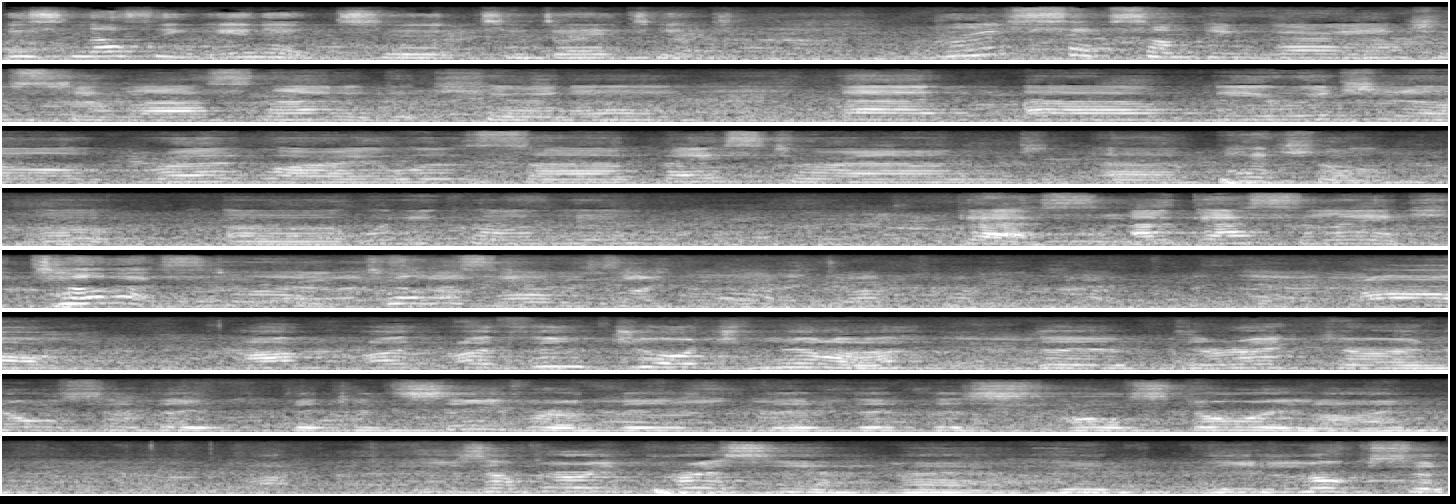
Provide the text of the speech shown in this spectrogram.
There's nothing in it to, to date it. Bruce said something very interesting last night at the Q&A, that uh, the original Road Warrior was uh, based around uh, petrol. Uh, what do you call it here? Gas. Oh, gasoline. Tell that story. Tell the story. Oh, um, I, I think George Miller, the director and also the, the conceiver of the, the, this whole storyline, uh, he's a very prescient man. He, he looks at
